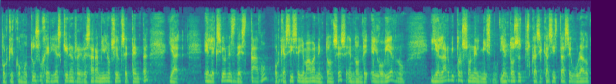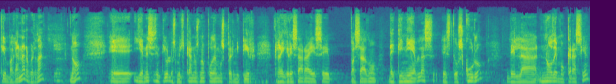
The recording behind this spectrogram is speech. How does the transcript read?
Porque como tú sugerías, quieren regresar a 1970 y a elecciones de Estado, porque así se llamaban entonces, en donde el gobierno y el árbitro son el mismo. Y entonces, pues casi casi está asegurado quién va a ganar, ¿verdad? ¿No? Eh, y en ese sentido, los mexicanos no podemos permitir regresar a ese pasado de tinieblas, este oscuro, de la no democracia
